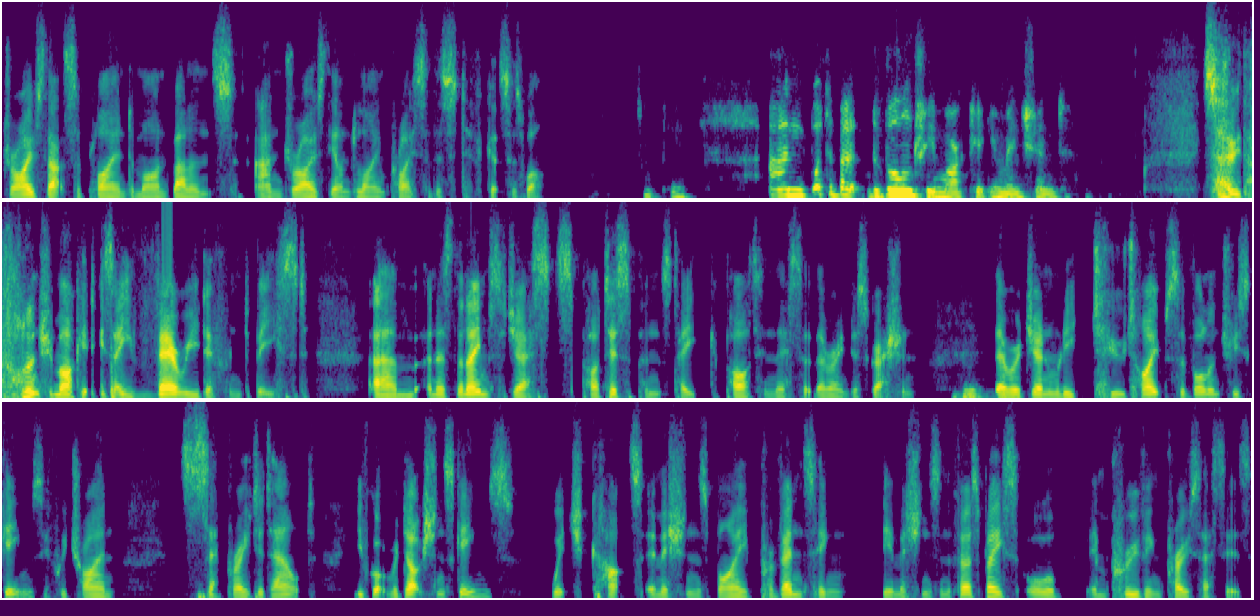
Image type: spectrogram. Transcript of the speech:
drives that supply and demand balance and drives the underlying price of the certificates as well. Okay. And what about the voluntary market you mentioned? So the voluntary market is a very different beast. Um, and as the name suggests, participants take part in this at their own discretion. Mm-hmm. There are generally two types of voluntary schemes if we try and separate it out. You've got reduction schemes, which cut emissions by preventing the emissions in the first place or improving processes.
